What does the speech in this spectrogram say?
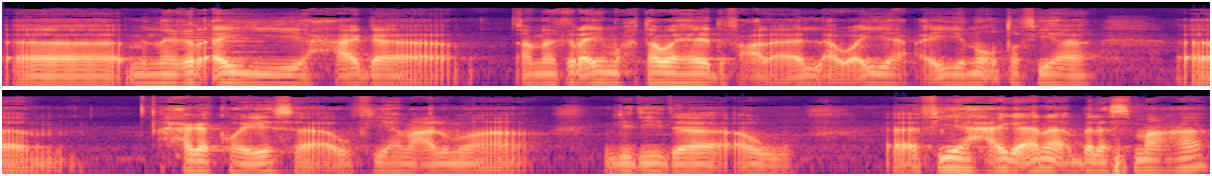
آه، من غير أي حاجة أو من غير أي محتوى هادف على الأقل أو أي أي نقطة فيها حاجة كويسة أو فيها معلومة جديدة أو آه، فيها حاجة أنا اقبل اسمعها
